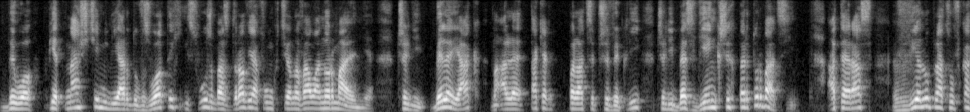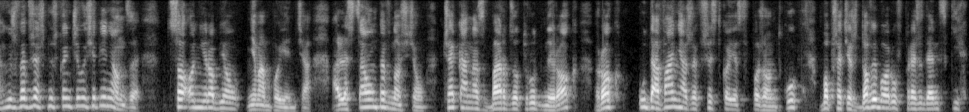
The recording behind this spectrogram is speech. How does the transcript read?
było 15 miliardów złotych i służba zdrowia funkcjonowała normalnie, czyli byle jak, no ale tak jak Polacy przywykli, czyli bez większych perturbacji. A teraz w wielu placówkach już we wrześniu skończyły się pieniądze. Co oni robią, nie mam pojęcia, ale z całą pewnością czeka nas bardzo trudny rok, rok udawania, że wszystko jest w porządku, bo przecież do wyborów prezydenckich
